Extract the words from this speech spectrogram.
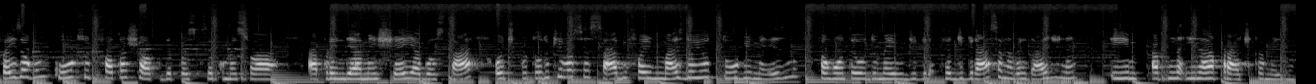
fez algum curso de Photoshop depois que você começou a aprender a mexer e a gostar, ou tipo, tudo que você sabe foi mais do YouTube mesmo, foi um conteúdo meio de, gra- é de graça, na verdade, né? E, e na prática mesmo.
